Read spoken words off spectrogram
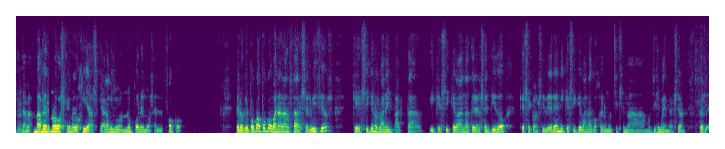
Hmm. va a haber nuevas tecnologías que ahora mismo no ponemos el foco, pero que poco a poco van a lanzar servicios que sí que nos van a impactar y que sí que van a tener sentido que se consideren y que sí que van a coger muchísima, muchísima inversión. Entonces,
